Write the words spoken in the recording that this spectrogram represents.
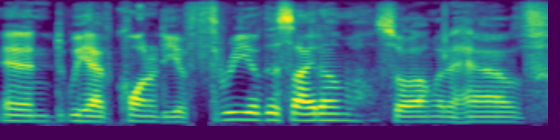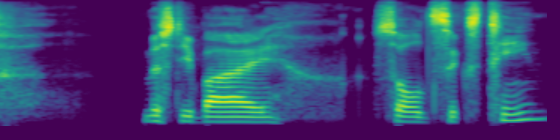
And we have quantity of three of this item. So I'm going to have Misty buy sold 16.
